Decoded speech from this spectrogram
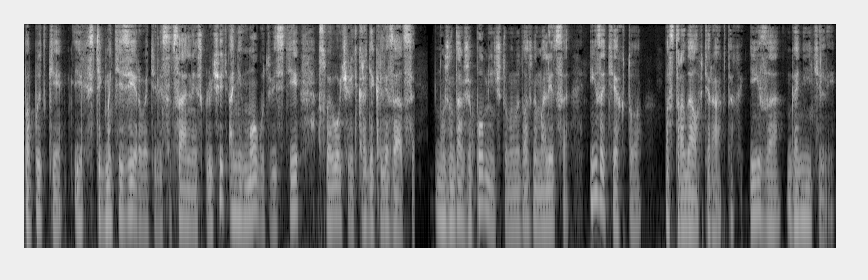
попытки их стигматизировать или социально исключить, они могут вести, в свою очередь, к радикализации. Нужно также помнить, что мы должны молиться и за тех, кто пострадал в терактах, и за гонителей.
